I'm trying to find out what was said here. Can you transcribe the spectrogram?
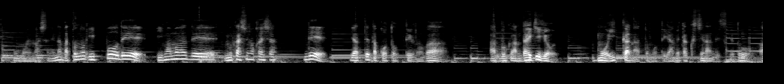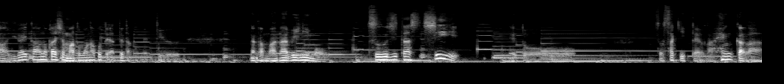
思いましたね。なんかその一方で、今まで昔の会社で、やってたことっていうのが、あ僕、あの大企業、もういいかなと思って辞めた口なんですけど、あ意外とあの会社まともなことやってたのねっていう、なんか学びにも通じたし、えっと、そうさっき言ったような変化が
